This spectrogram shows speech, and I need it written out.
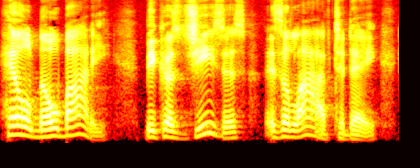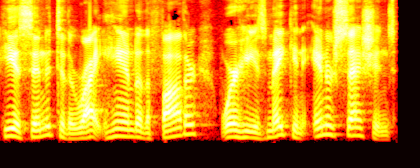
held no body because Jesus is alive today. He ascended to the right hand of the Father, where He is making intercessions,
